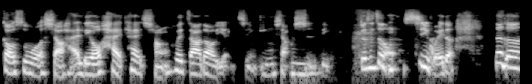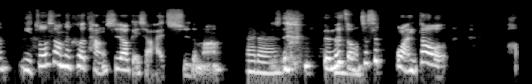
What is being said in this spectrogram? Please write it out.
告诉我小孩刘海太长会扎到眼睛，影响视力，就是这种 细微的。那个你桌上那颗糖是要给小孩吃的吗？对的，的那种就是管道。好，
